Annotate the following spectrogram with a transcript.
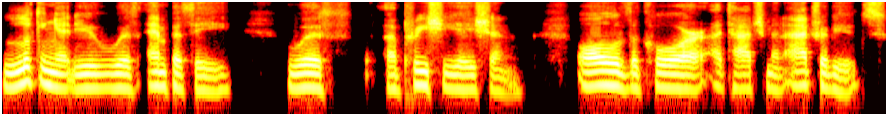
looking at you with empathy, with appreciation, all of the core attachment attributes.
